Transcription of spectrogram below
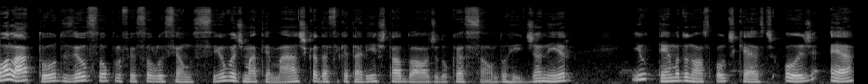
Olá a todos, eu sou o professor Luciano Silva de Matemática da Secretaria Estadual de Educação do Rio de Janeiro e o tema do nosso podcast hoje é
